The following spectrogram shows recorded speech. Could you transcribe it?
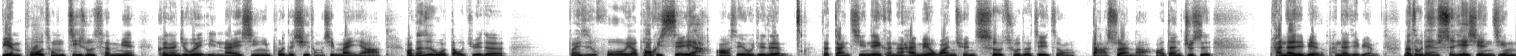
贬破从技术层面可能就会引来新一波的系统性卖压。好，但是我倒觉得外资货要抛给谁呀？啊，所以我觉得在短期内可能还没有完全撤出的这种打算呢。好，但就是。盘在这边，盘在这边。那昨天世界先进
